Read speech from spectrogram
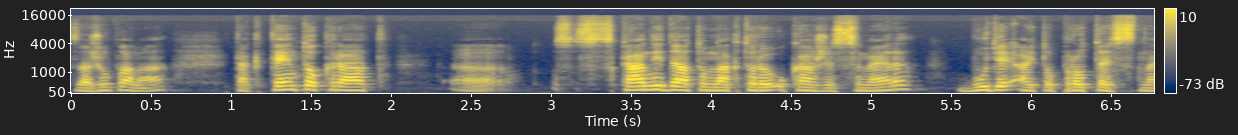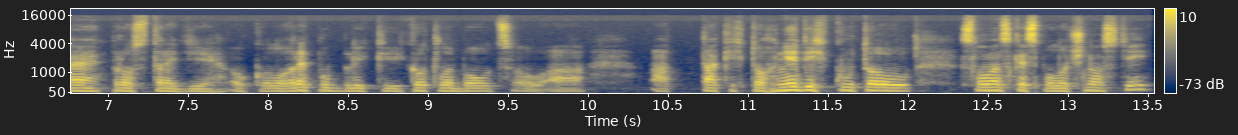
za župana. Tak tentokrát uh, s kandidátom, na ktorého ukáže smer, bude aj to protestné prostredie okolo republiky, Kotlebovcov a a takýchto hnedých kútov slovenskej spoločnosti.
